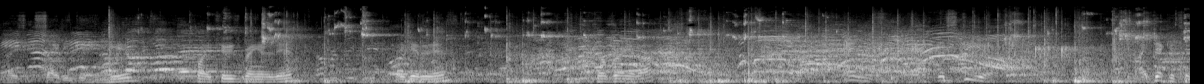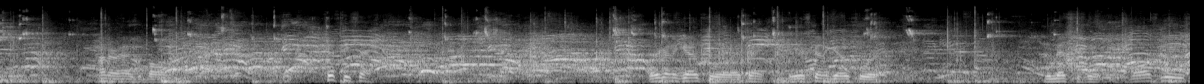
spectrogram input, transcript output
Nice exciting game here. 22's bringing it in. They get it in. They'll bring it up. And the steal by Dickinson. Hunter has the ball. 50 seconds. They're going to go for it, I think. They're just going to go for it. He misses it. Ball's loose.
